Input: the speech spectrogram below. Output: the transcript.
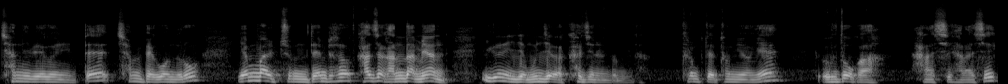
1,200원일 때 1,100원으로 연말쯤 되면서 가져간다면 이거는 이제 문제가 커지는 겁니다. 트럼프 대통령의 그 의도가 하나씩 하나씩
